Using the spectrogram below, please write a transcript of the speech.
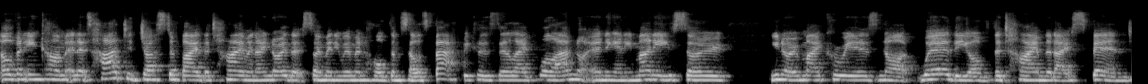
of an income. And it's hard to justify the time. And i know that so many women hold themselves back because they're like well i'm not earning any money. So you know my career is not worthy of the time that i spend.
